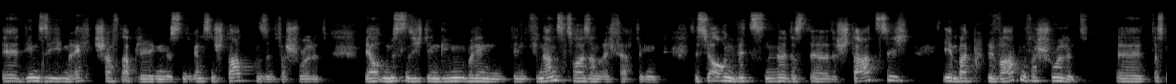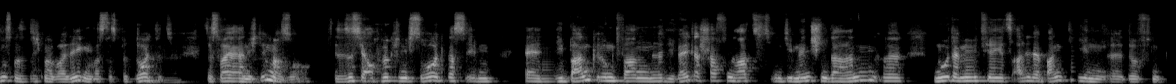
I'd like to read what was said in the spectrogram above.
äh, dem sie ihm Rechenschaft ablegen müssen. Die ganzen Staaten sind verschuldet. Ja, und müssen sich den gegenüber den, den Finanzhäusern rechtfertigen. Das ist ja auch ein Witz, ne? dass der, der Staat sich eben bei Privaten verschuldet. Äh, das muss man sich mal überlegen, was das bedeutet. Das war ja nicht immer so. Es ist ja auch wirklich nicht so, dass eben äh, die Bank irgendwann ne, die Welt erschaffen hat und die Menschen darin, äh, nur damit wir jetzt alle der Bank dienen dürfen.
